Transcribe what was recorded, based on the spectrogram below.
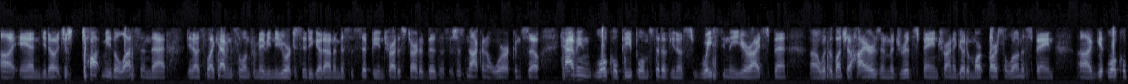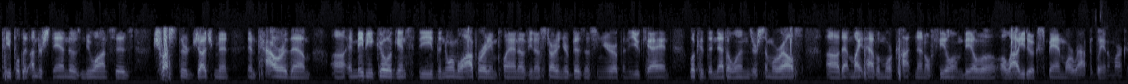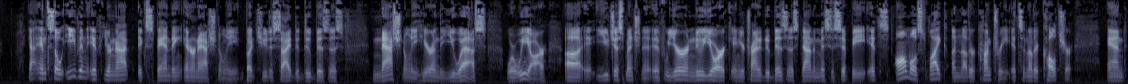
Uh, and you know, it just taught me the lesson that you know it's like having someone from maybe New York City go down to Mississippi and try to start a business. It's just not going to work. And so, having local people instead of you know wasting the year I spent uh, with a bunch of hires in Madrid, Spain, trying to go to Mar- Barcelona, Spain, uh, get local people that understand those nuances, trust their judgment, empower them. Uh, and maybe go against the the normal operating plan of you know starting your business in Europe and the UK and look at the Netherlands or somewhere else uh, that might have a more continental feel and be able to allow you to expand more rapidly in a market. Yeah, and so even if you're not expanding internationally, but you decide to do business nationally here in the U.S., where we are, uh, you just mentioned it. If you're in New York and you're trying to do business down in Mississippi, it's almost like another country. It's another culture. And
